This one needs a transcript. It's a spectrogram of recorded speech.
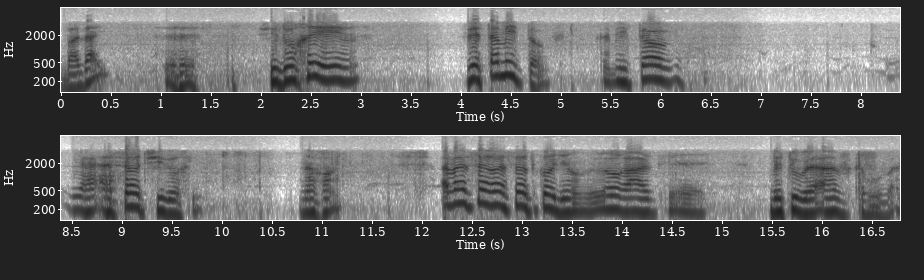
ודאי. שידוכים זה תמיד טוב, תמיד טוב לעשות שידוכים, נכון. אבל צריך לעשות כל יום, לא רק... אה, בט"ו באב כמובן.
